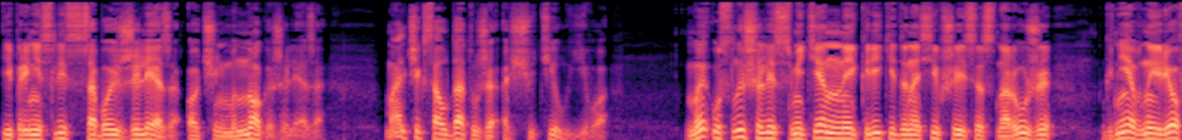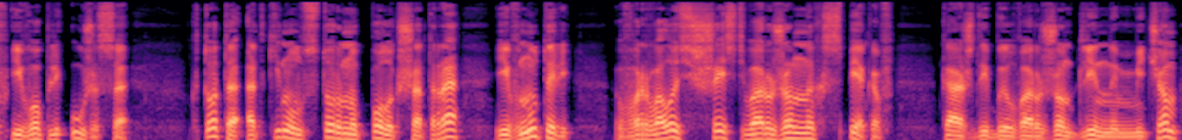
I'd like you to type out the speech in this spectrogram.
и принесли с собой железо, очень много железа. Мальчик-солдат уже ощутил его. Мы услышали сметенные крики, доносившиеся снаружи, гневный рев и вопли ужаса. Кто-то откинул в сторону полок шатра, и внутрь ворвалось шесть вооруженных спеков. Каждый был вооружен длинным мечом,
